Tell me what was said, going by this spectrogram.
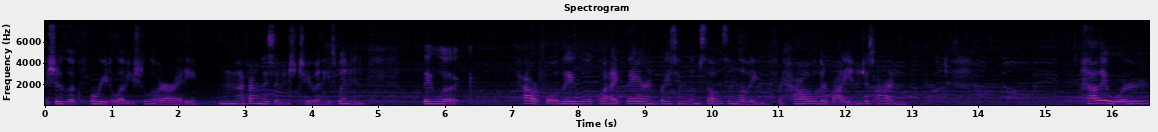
it should look for you to love you. Should love it already. Mm, I found this image too, and these women, they look powerful. They look like they are embracing themselves and loving for how their body images are and how they were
